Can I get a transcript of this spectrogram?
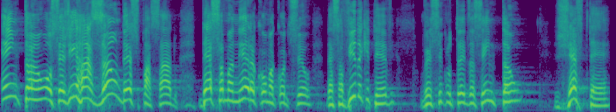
Então, ou seja, em razão desse passado, dessa maneira como aconteceu, dessa vida que teve, o versículo 3 diz assim: Então Jefté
